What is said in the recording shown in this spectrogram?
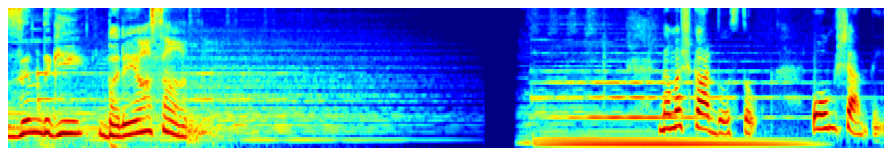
ज़िंदगी बने आसान। नमस्कार दोस्तों, ओम शांति।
